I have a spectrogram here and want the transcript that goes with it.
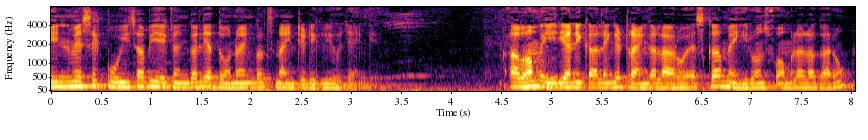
इनमें से कोई सा भी एक एंगल या दोनों एंगल्स नाइन्टी डिग्री हो जाएँगे। अब हम एरिया निकालेंगे ट्राइंगल आर ओ एस का। मैं हीरोन्स फॉर्मूला लगा रहा हूँ।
